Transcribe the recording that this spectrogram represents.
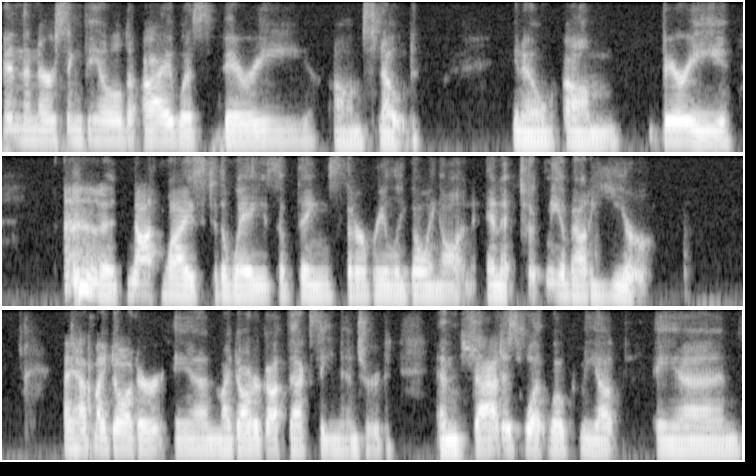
in the nursing field, I was very um, snowed, you know, um, very not wise to the ways of things that are really going on. And it took me about a year. I had my daughter, and my daughter got vaccine injured. And that is what woke me up. And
